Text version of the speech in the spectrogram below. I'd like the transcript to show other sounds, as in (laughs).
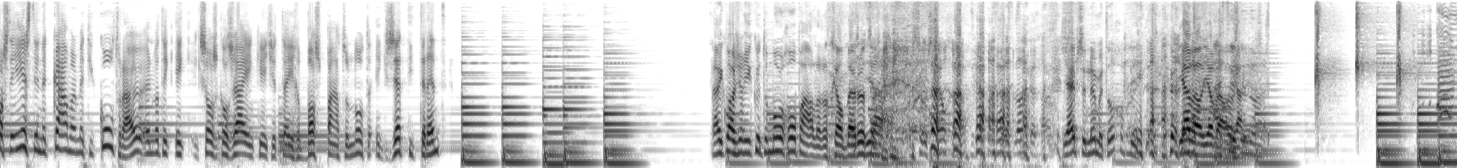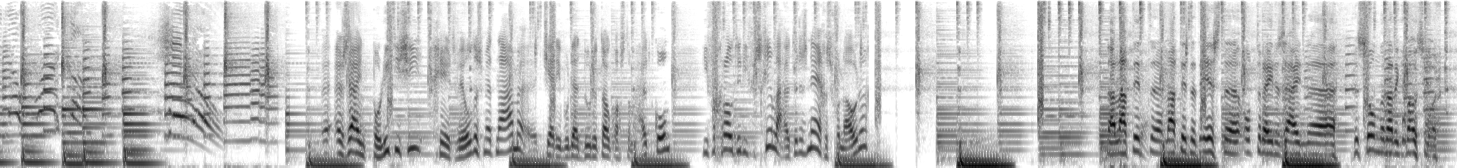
was de eerste in de Kamer met die kooltrui. En wat ik, ik, ik, zoals ik al zei een keertje tegen Bas Paternotte, ik zet die trend. Ja, ik wou zeggen, je kunt hem morgen ophalen, dat geldt bij Rutte. Ja. (laughs) Zo snel gaat. Jij hebt zijn nummer toch, of niet? jawel, jawel. Ja, Eh, Er zijn politici, Geert Wilders met name, eh, Thierry Boudet doet het ook als het hem uitkomt, die vergroten die verschillen uit. Er is nergens voor nodig. Nou, laat dit, eh, laat dit het eerste optreden zijn eh, (laughs) zonder dat ik boos word.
